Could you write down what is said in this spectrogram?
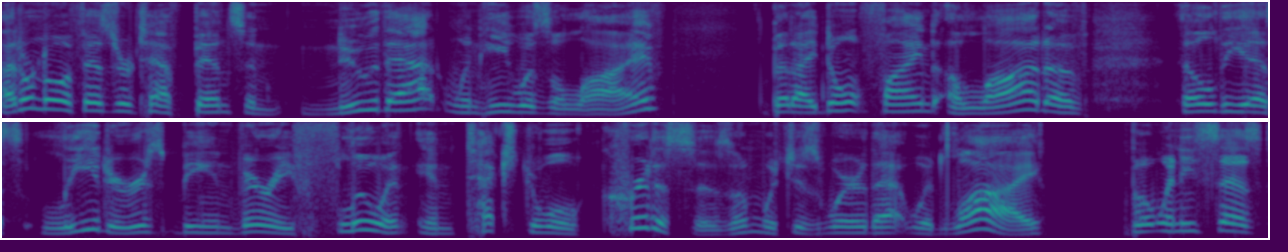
I don't know if Ezra Taft Benson knew that when he was alive, but I don't find a lot of LDS leaders being very fluent in textual criticism, which is where that would lie. But when he says,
